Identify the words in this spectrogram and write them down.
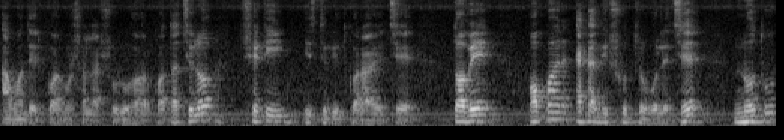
আমাদের কর্মশালা শুরু হওয়ার কথা ছিল, সেটি স্থগিত করা হয়েছে। তবে অপার একাধিক সূত্র বলেছে, নতুন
